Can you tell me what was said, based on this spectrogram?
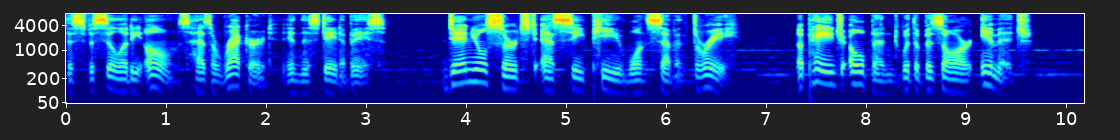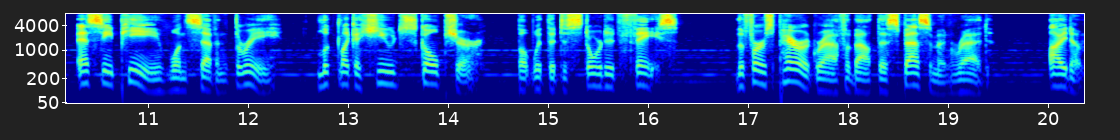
this facility owns has a record in this database. Daniel searched SCP 173. A page opened with a bizarre image. SCP 173 looked like a huge sculpture, but with a distorted face. The first paragraph about this specimen read Item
